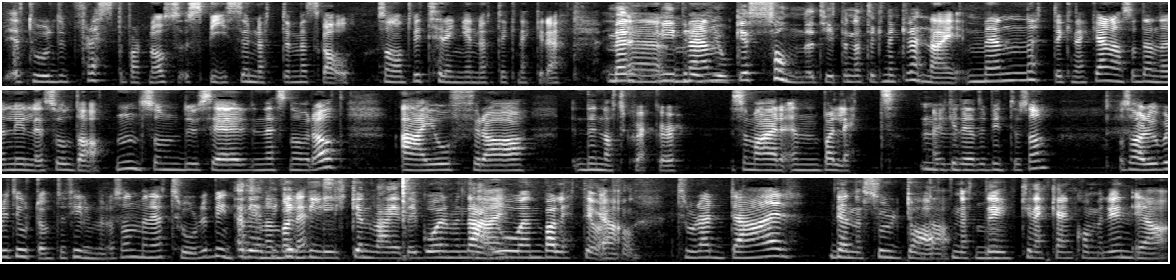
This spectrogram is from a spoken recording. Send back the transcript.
Jeg tror de flesteparten av oss spiser nøtter med skall. Sånn at vi trenger nøtteknekkere. Men Eh, vi bruker men- jo ikke sånne type nøtteknekkere. Nei, men nøtteknekkeren, altså denne lille soldaten som du ser nesten overalt, er jo fra The Nutcracker, som er en ballett. Er det ikke det det begynte som? Og så har det jo blitt gjort om til filmer og sånn, men jeg tror det begynte som en ballett. Jeg vet ikke hvilken vei det går, men det er Nei. jo en ballett i hvert Ja. fall. Jeg tror det er der Denne soldatnøtteknekkeren kommer inn. Ja.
